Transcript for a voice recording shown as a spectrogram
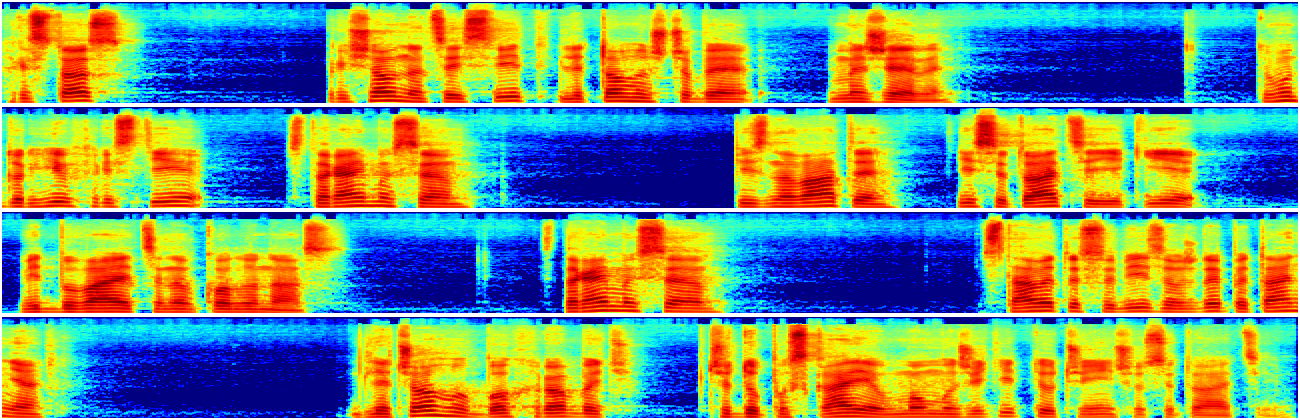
Христос прийшов на цей світ для того, щоб ми жили. Тому, дорогі в Христі, стараймося пізнавати ті ситуації, які відбуваються навколо нас. Стараймося ставити собі завжди питання, для чого Бог робить чи допускає в моєму житті ту чи іншу ситуацію.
